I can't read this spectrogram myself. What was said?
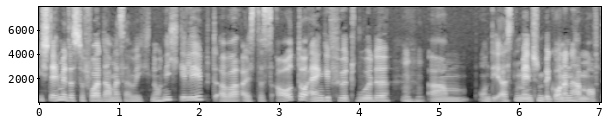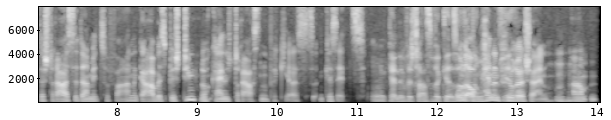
ich stelle mir das so vor, damals habe ich noch nicht gelebt, aber als das Auto eingeführt wurde mhm. ähm, und die ersten Menschen begonnen haben, auf der Straße damit zu fahren, gab es bestimmt noch kein Straßenverkehrsgesetz. Keine Straßenverkehrsordnung. Und auch keinen Führerschein. Ja. Mhm. Ähm,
